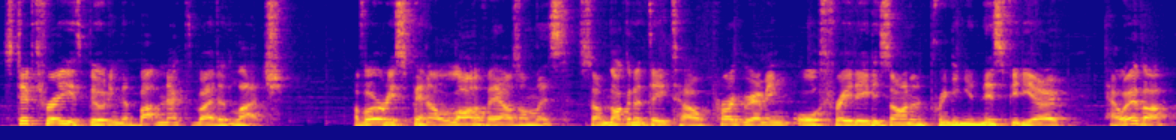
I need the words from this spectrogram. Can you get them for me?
Step 3 is building the button activated latch. I've already spent a lot of hours on this, so I'm not going to detail programming or 3D design and printing in this video, However,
